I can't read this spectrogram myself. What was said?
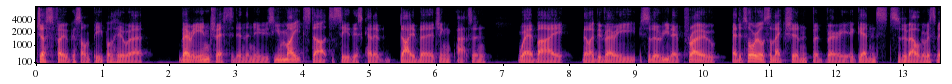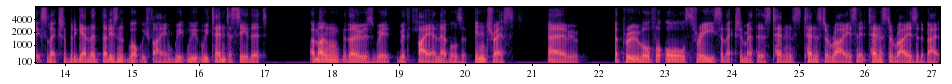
just focus on people who are very interested in the news, you might start to see this kind of diverging pattern whereby there might be very sort of you know pro editorial selection, but very against sort of algorithmic selection. But again, that, that isn't what we find. We, we we tend to see that among those with with higher levels of interest, um, approval for all three selection methods tends tends to rise, and it tends to rise at about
